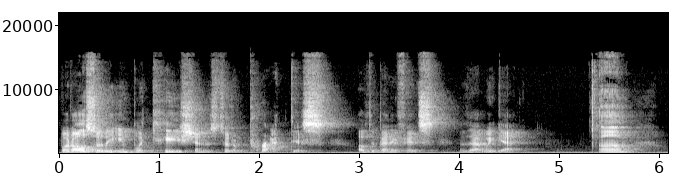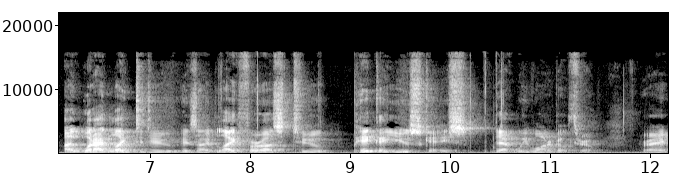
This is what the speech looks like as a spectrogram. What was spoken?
but also the implications to the practice of the benefits that we get. Um, I, what I'd like to do is I'd like for us to pick a use case that we want to go through right?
